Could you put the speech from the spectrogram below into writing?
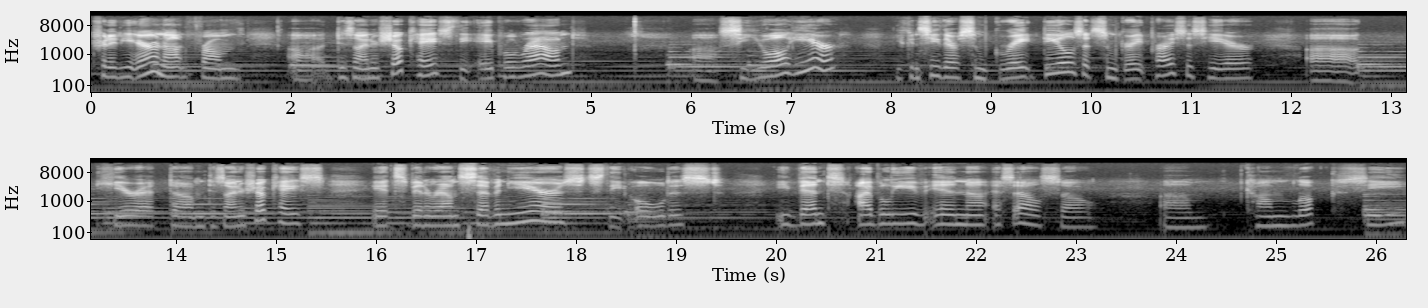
Trinity Aironaut from uh, Designer Showcase, the April round. I'll see you all here. You can see there's some great deals at some great prices here. Uh, here at um, Designer Showcase. It's been around seven years. It's the oldest event, I believe, in uh, SL. So um, come look, see,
